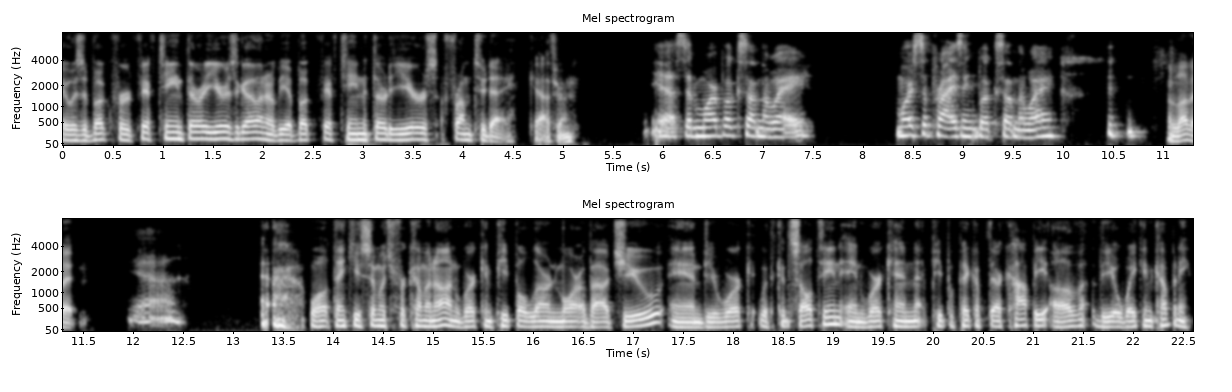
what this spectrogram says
It was a book for 15, 30 years ago, and it'll be a book 15 to 30 years from today, Catherine. Yes, and more books on the way. More surprising books on the way. I love it. Yeah. Well, thank you so much for coming on. Where can people learn more about you and your work with consulting, and where can people pick up their copy of The Awakened Company?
